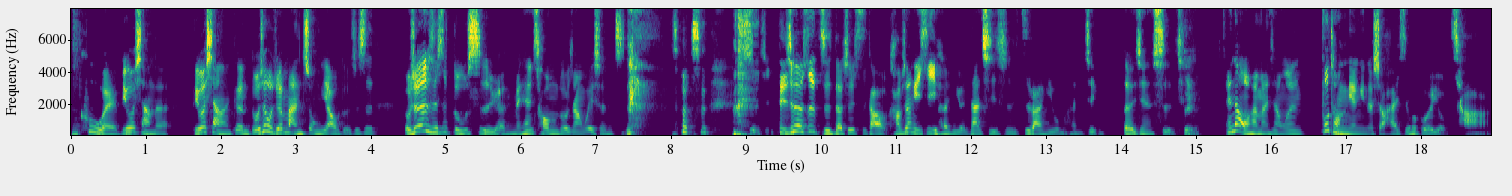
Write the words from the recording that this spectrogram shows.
很酷哎，比我想的比我想的更多，所以我觉得蛮重要的。就是我觉得其是都市人每天抽那么多张卫生纸。就是，的确是值得去思考。好像离自己很远，但其实自然离我们很近的一件事情。对，哎，那我还蛮想问，不同年龄的小孩子会不会有差？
